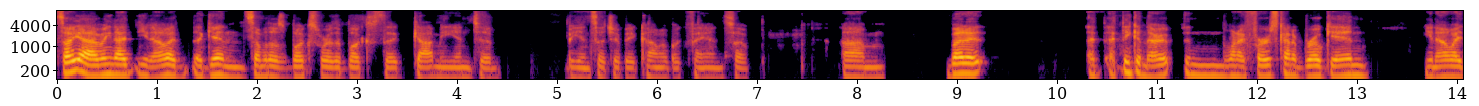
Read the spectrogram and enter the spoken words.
so yeah, I mean, I you know, I- again, some of those books were the books that got me into being such a big comic book fan. So, um, but it, I, I think in the in, when I first kind of broke in, you know, I,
